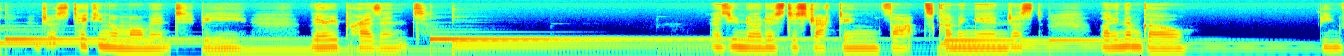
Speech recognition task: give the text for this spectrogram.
And just taking a moment to be very present as you notice distracting thoughts coming in, just letting them go. Being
